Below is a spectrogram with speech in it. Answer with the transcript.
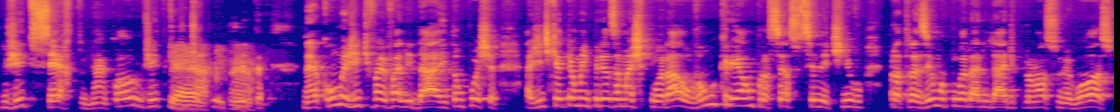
do jeito certo, né? Qual é o jeito que a gente é, acredita? É né? Como a gente vai validar? Então, poxa, a gente quer ter uma empresa mais plural, vamos criar um processo seletivo para trazer uma pluralidade para o nosso negócio.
